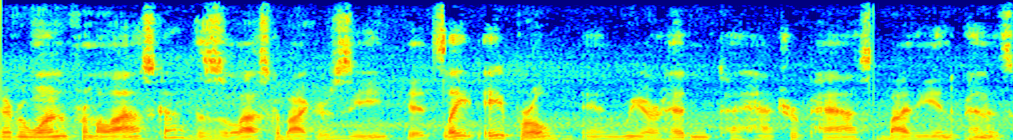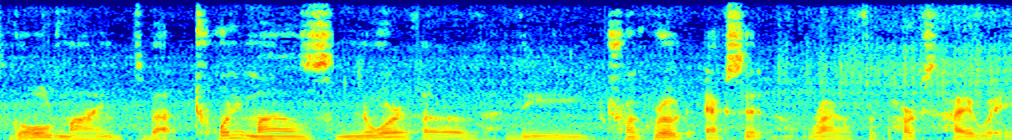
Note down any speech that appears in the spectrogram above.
everyone from Alaska. This is Alaska Biker Z. It's late April and we are heading to Hatcher Pass by the Independence Gold Mine. It's about 20 miles north of the Trunk Road exit right off the Parks Highway,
